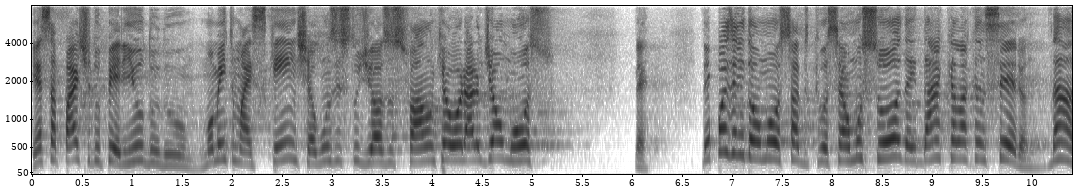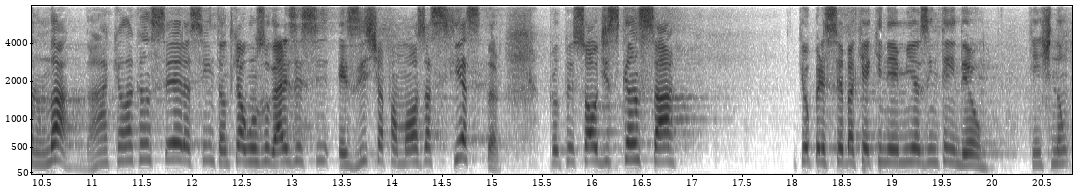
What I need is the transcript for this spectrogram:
E essa parte do período, do momento mais quente, alguns estudiosos falam que é o horário de almoço. É. Depois ele do almoço, sabe que você almoçou, daí dá aquela canseira. Dá, não dá? Dá aquela canseira, sim. Tanto que em alguns lugares existe a famosa siesta, para o pessoal descansar. O que eu percebo aqui é que Neemias entendeu que, a gente não,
